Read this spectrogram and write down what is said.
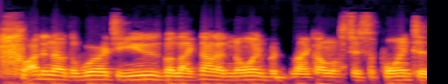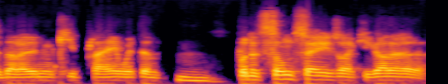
I don't know the word to use, but like not annoyed, but like almost disappointed that I didn't keep playing with them. Mm. But at some stage, like you gotta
